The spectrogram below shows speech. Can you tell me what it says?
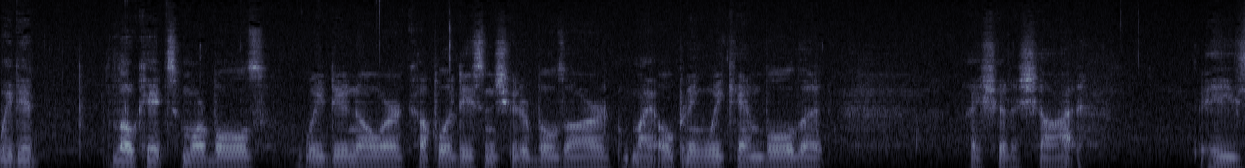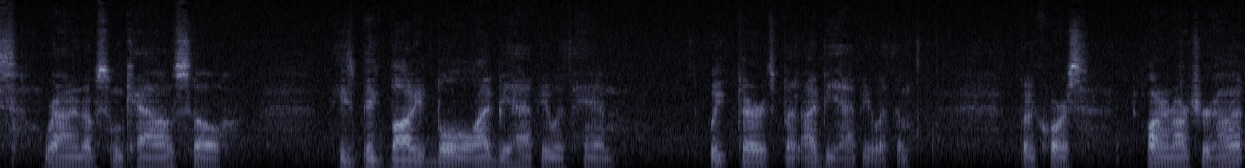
we did locate some more bulls. We do know where a couple of decent shooter bulls are. My opening weekend bull that I should have shot. He's rounded up some cows, so he's big bodied bull. I'd be happy with him. Weak thirds, but I'd be happy with him. But of course, on an archer hunt,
